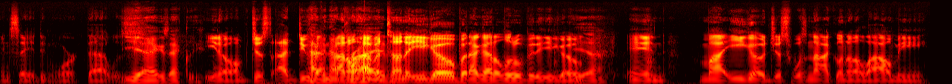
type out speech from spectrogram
and say it didn't work. That was Yeah, exactly. You know, I'm just I do. Having have, I don't have a ton of ego, but I got a little bit of ego Yeah. and my ego just was not going to allow me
